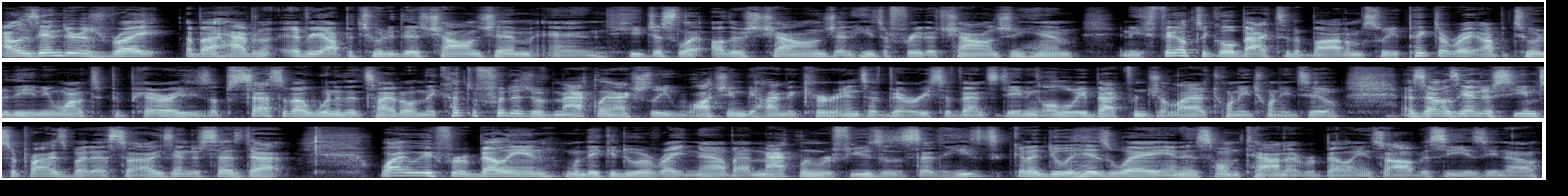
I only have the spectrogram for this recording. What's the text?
Alexander is right about having every opportunity to challenge him, and he just let others challenge, and he's afraid of challenging him, and he's failed to go back to the bottom, so he picked the right opportunity, and he wanted to prepare as he's obsessed about winning the title, and they cut the footage of Maclin actually watching behind the curtains at various events dating all the way back from July of 2022, as Alexander seems surprised by this, so Alexander says that, why wait for Rebellion when they could do it right now, but Maclin refuses, and says he's gonna do it his way in his hometown at Rebellion, so obviously, as you know,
